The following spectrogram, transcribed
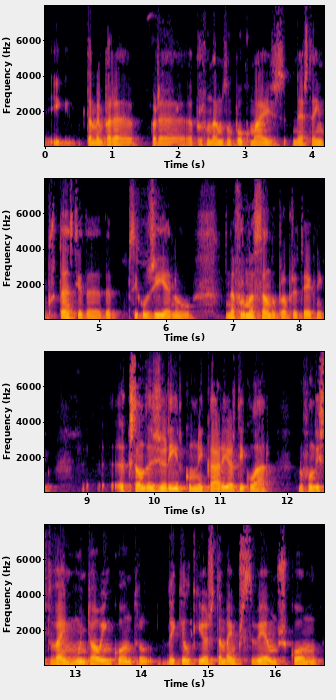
e também para, para aprofundarmos um pouco mais nesta importância da, da psicologia no, na formação do próprio técnico, a questão de gerir, comunicar e articular. No fundo, isto vem muito ao encontro daquilo que hoje também percebemos como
